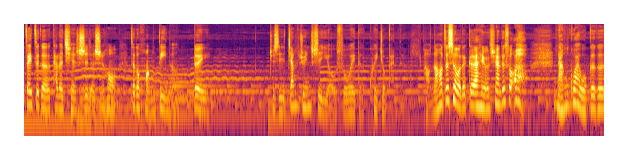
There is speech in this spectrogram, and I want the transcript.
在这个他的前世的时候，这个皇帝呢，对，就是将军是有所谓的愧疚感的。好，然后这时候我的个案很有趣啊，就说：“哦，难怪我哥哥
